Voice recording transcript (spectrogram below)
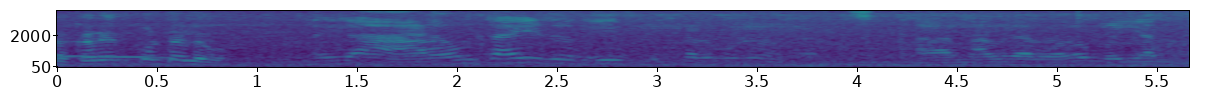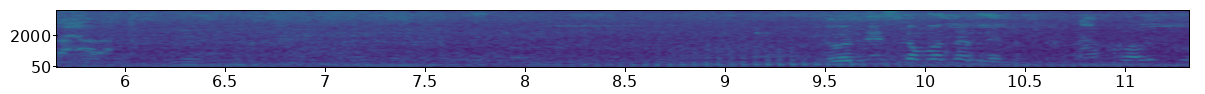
అక్కడ ఎందుకు ఉంటలేవు ఇక ఆడ ఉంటాయి ఇక్కడ కూడా ఉంటాయి. ఆ నలుగురు పోయి తావా ఎవరు తీసుకుపోతారు నేను నా కొడుకు.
